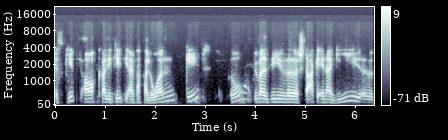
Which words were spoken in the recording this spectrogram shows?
es gibt auch Qualität, die einfach verloren geht. So, über diese starke Energie, äh,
